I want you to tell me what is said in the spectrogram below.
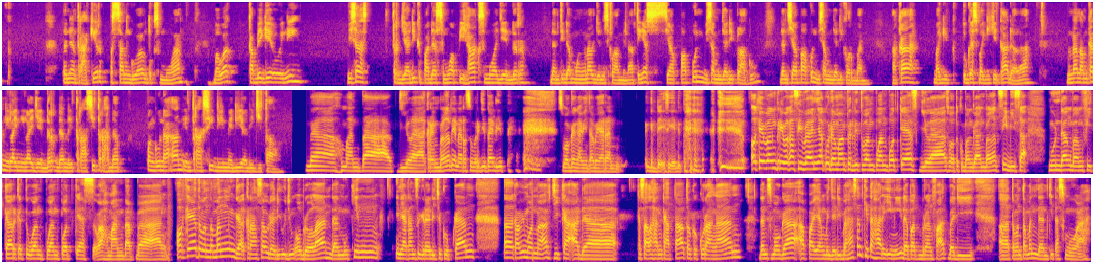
Dan yang terakhir, pesan gue untuk semua bahwa KBGO ini bisa terjadi kepada semua pihak, semua gender, dan tidak mengenal jenis kelamin. Artinya siapa pun bisa menjadi pelaku dan siapa pun bisa menjadi korban. Maka bagi tugas bagi kita adalah menanamkan nilai-nilai gender dan literasi terhadap penggunaan interaksi di media digital. Nah, mantap. Gila, keren banget ya narasumber kita, Dit. Semoga nggak minta bayaran gede sih edit. Oke bang, terima kasih banyak udah mampir di Tuan Puan Podcast. Gila, suatu kebanggaan banget sih bisa ngundang Bang Fikar ke Tuan Puan Podcast. Wah mantap bang. Oke teman-teman, nggak kerasa udah di ujung obrolan dan mungkin ini akan segera dicukupkan. Uh, kami mohon maaf jika ada kesalahan kata atau kekurangan dan semoga apa yang menjadi bahasan kita hari ini dapat bermanfaat bagi uh, teman-teman dan kita semua.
